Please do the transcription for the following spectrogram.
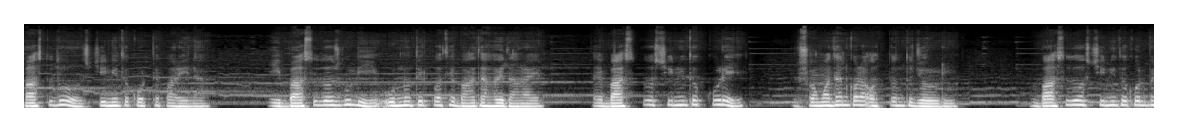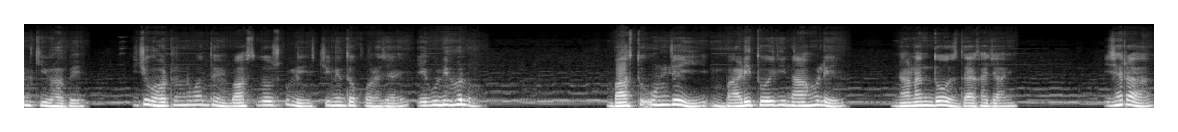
বাস্তুদোষ চিহ্নিত করতে পারি না। এই বাস্তুদোষগুলি উন্নতির পথে বাধা হয়ে দাঁড়ায়। তাই বাস্তুদোষ চিহ্নিত করে সমাধান করা অত্যন্ত জরুরি। বাস্তুদোষ চিহ্নিত করবেন কীভাবে? কিছু ঘটনার মাধ্যমে বাস্তুদোষগুলি চিহ্নিত করা যায়। এগুলি হলো, বাস্তু অনুযায়ী বাড়ি তৈরি না হলে নানান দোষ দেখা যায়। এছাড়া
